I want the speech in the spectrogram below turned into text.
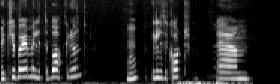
Vi kan börja med lite bakgrund. Mm. Lite kort. Um,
